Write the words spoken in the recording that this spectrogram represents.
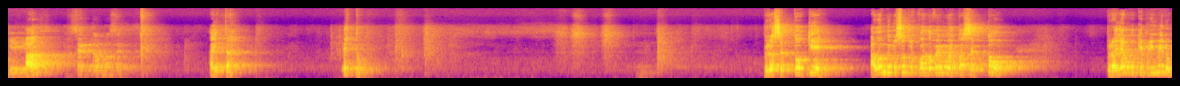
Que ¿Ah? acepta o no acepta. Ahí está. Esto. Pero aceptó qué? ¿A dónde nosotros cuando vemos esto aceptó? Pero hay algo que primero.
